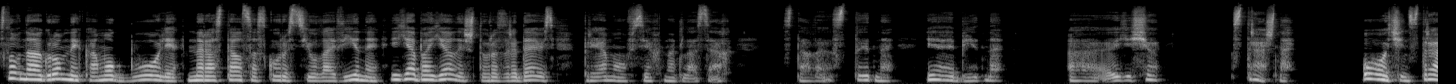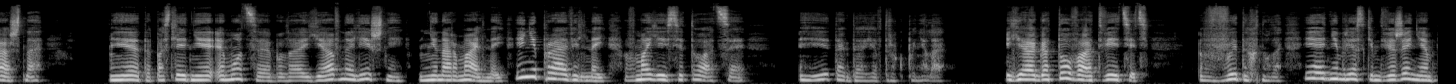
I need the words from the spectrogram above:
словно огромный комок боли нарастал со скоростью лавины, и я боялась, что разрыдаюсь прямо у всех на глазах. Стало стыдно и обидно. А еще страшно. Очень страшно. И эта последняя эмоция была явно лишней, ненормальной и неправильной в моей ситуации – и тогда я вдруг поняла. «Я готова ответить!» Выдохнула и одним резким движением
